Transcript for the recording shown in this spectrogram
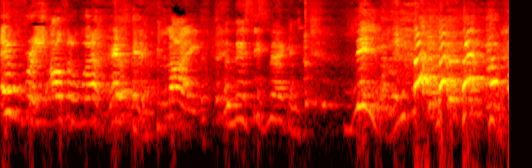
every other word, like. And this is Megan. Lily.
